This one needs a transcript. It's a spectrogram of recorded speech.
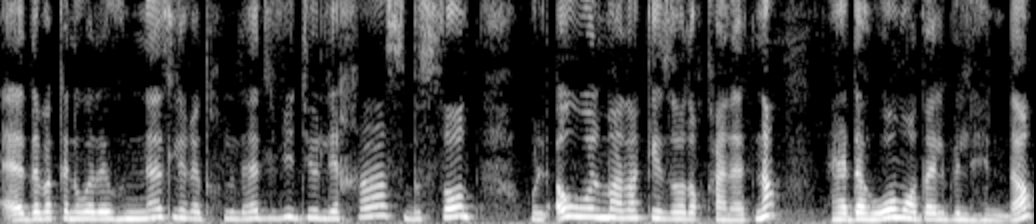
آه، دابا كنوريوه الناس اللي غيدخلوا لهذا الفيديو اللي خاص بالصولد والأول مرة كيزوروا قناتنا. هذا هو موديل بالهندة.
